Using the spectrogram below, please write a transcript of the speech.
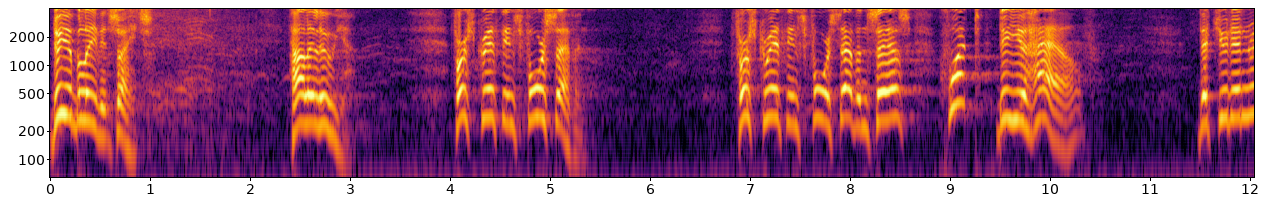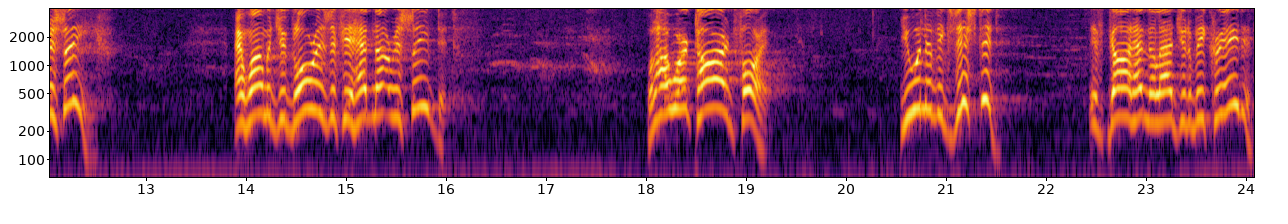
Do you believe it, saints? Hallelujah. 1 Corinthians 4 7. 1 Corinthians 4 7 says, What do you have that you didn't receive? And why would you glory as if you had not received it? Well, I worked hard for it. You wouldn't have existed if God hadn't allowed you to be created.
